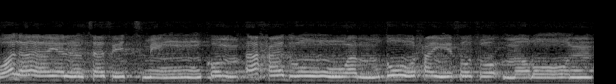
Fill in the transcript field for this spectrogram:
ولا يلتفت منكم أحد وامضوا حيث تؤمرون.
